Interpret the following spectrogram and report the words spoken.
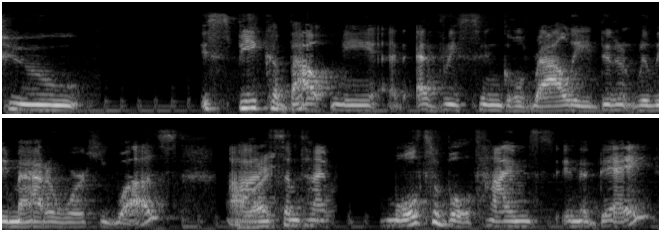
To speak about me at every single rally didn't really matter where he was. Uh. Sometimes multiple times in a day,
